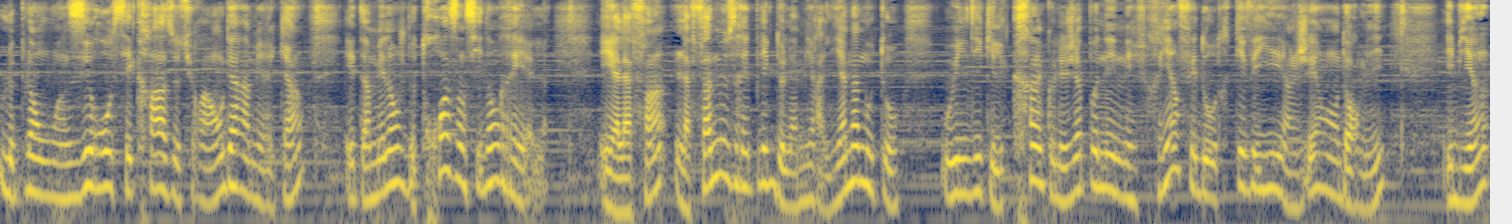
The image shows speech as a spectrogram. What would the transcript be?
le plan où un zéro s'écrase sur un hangar américain est un mélange de trois incidents réels. Et à la fin, la fameuse réplique de l'amiral Yamamoto, où il dit qu'il craint que les Japonais n'aient rien fait d'autre qu'éveiller un géant endormi, eh bien,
